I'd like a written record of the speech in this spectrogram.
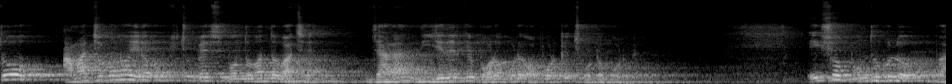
তো আমার জীবনেও এরকম কিছু বেশ বন্ধুবান্ধব আছে, যারা নিজেদেরকে বড় করে অপরকে ছোট করবে। এইসব বন্ধুগুলো বা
